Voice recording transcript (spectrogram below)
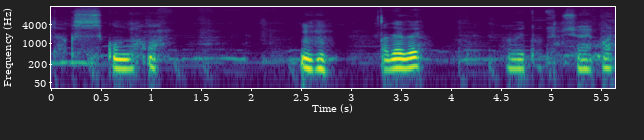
Так, секунду. О. Угу. А де ви? А ви тут. Все, я понял.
